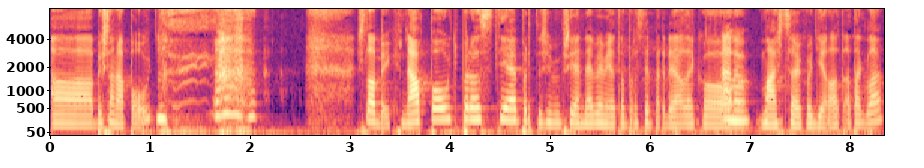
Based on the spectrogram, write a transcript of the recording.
a bych šla na pouť. Šla bych na pouť prostě, protože mi přijde, nevím, je to prostě prdel, jako Ano. máš co jako dělat a takhle.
